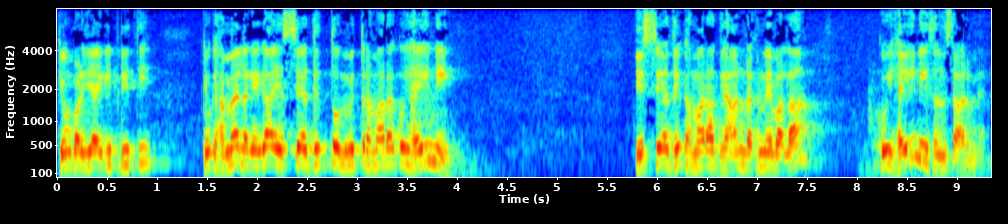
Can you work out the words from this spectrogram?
क्यों बढ़ जाएगी प्रीति? क्योंकि हमें लगेगा, इससे अधिक तो मित्र हमारा कोई है ही नहीं। इससे अधिक हमारा ध्यान रखने वाला कोई है ही नहीं संसार में।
